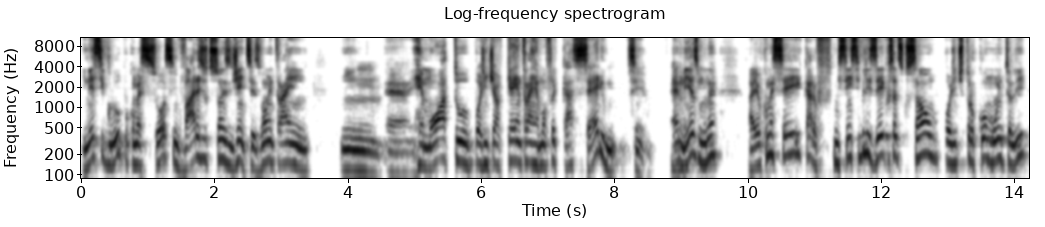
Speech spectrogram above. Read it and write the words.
E nesse grupo começou assim várias discussões. Gente, vocês vão entrar em, em, é, remoto? Pô, a gente já quer entrar em remoto. Eu falei, cara, sério? Assim, é uhum. mesmo, né? Aí eu comecei, cara, me sensibilizei com essa discussão. Pô, a gente trocou muito ali.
